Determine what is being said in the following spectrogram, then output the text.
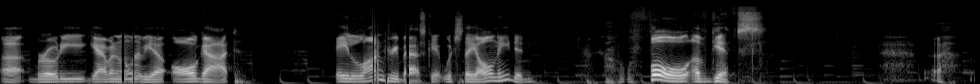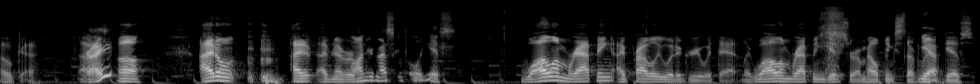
uh, Brody, Gavin, and Olivia all got a laundry basket, which they all needed, full of gifts. okay, Uh, Right? Uh, I don't. I, I've never Laundry basket full of gifts. while I'm wrapping, I probably would agree with that. Like while I'm wrapping gifts or I'm helping stuff wrap Yeah. gifts,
